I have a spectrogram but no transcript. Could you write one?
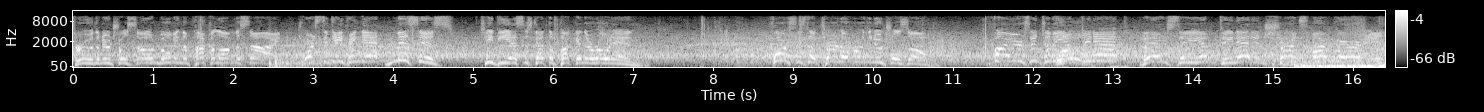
Through the neutral zone, moving the puck along the side. Towards the gaping net, misses! TPS has got the puck in their own end. Forces the turnover in the neutral zone. Fires into the Whoa. empty net. There's the empty net insurance marker and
